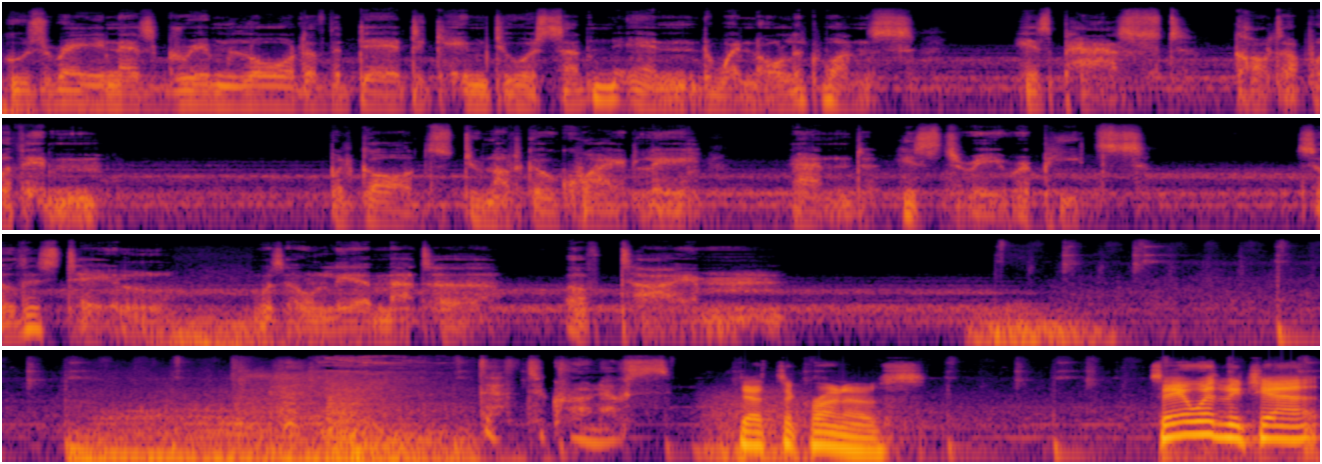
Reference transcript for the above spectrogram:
whose reign as grim lord of the dead came to a sudden end when all at once his past caught up with him. But gods do not go quietly, and history repeats. So this tale was only a matter of time. Death to Kronos. Death to Kronos. Say it with me, chat.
